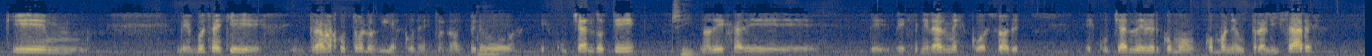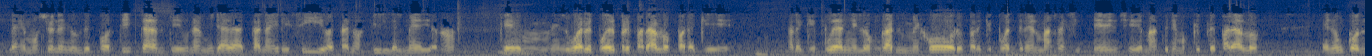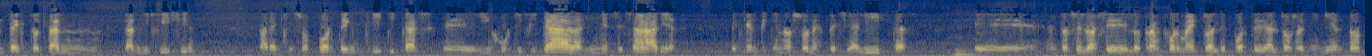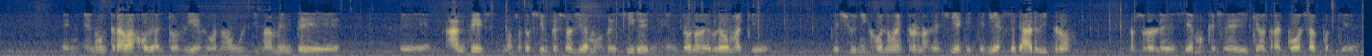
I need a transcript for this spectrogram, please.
Que, mm, vos sabés que trabajo todos los días con esto, ¿no? Pero escuchándote no deja de, de, generarme escosores. escuchar de ver cómo, cómo neutralizar las emociones de un deportista ante una mirada tan agresiva, tan hostil del medio, ¿no? Que mm, en lugar de poder prepararlos para que para que puedan elongar mejor o para que puedan tener más resistencia y demás, tenemos que prepararlos en un contexto tan tan difícil para que soporten críticas eh, injustificadas, innecesarias, de gente que no son especialistas. Eh, entonces lo hace, lo transforma esto al deporte de alto rendimiento en, un trabajo de alto riesgo, ¿no? Últimamente, eh, antes nosotros siempre solíamos decir en, tono de broma que, que si un hijo nuestro nos decía que quería ser árbitro, nosotros le decíamos que se dedique a otra cosa porque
